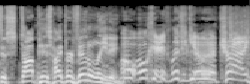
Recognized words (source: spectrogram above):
to stop his hyperventilating. Oh, okay, let's give it a try.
